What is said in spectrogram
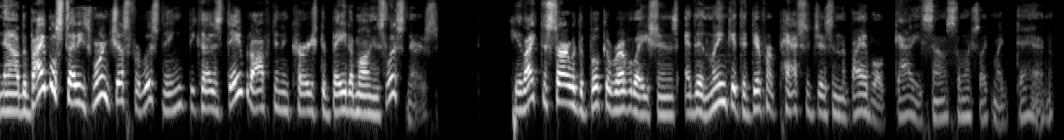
Now, the Bible studies weren't just for listening because David often encouraged debate among his listeners. He liked to start with the book of Revelations and then link it to different passages in the Bible. God, he sounds so much like my dad.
